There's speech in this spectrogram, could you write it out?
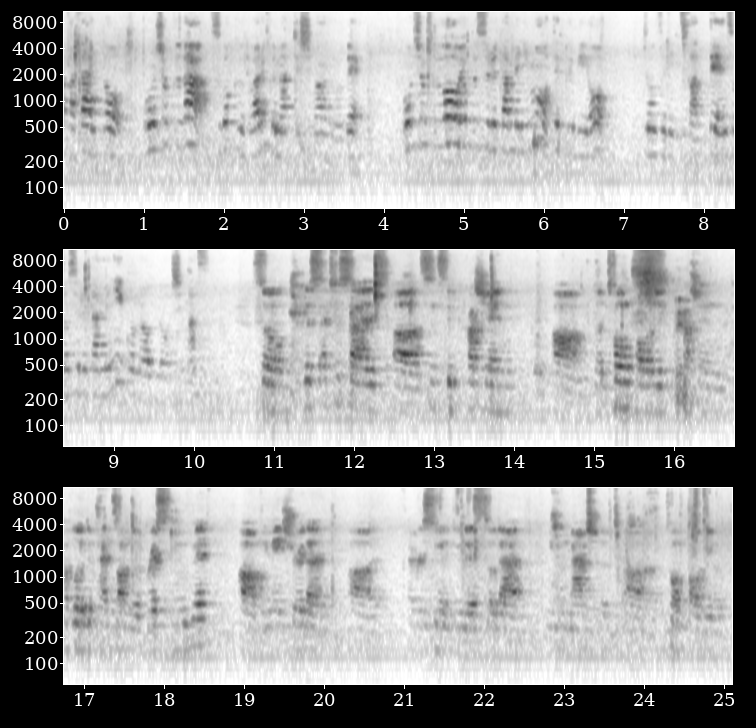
が硬いと音色がすごく悪くなってしまうので音色を良くするためにも手首を上手に使って演奏するためにこの運動をします。So this exercise, uh, since the percussion, um, the tone quality of percussion heavily depends on the wrist movement. Um, we made sure that uh, every student do this so that we can match the uh, tone quality of percussion.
